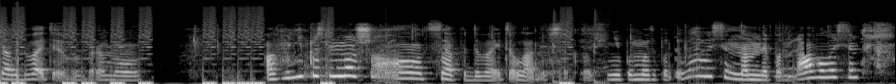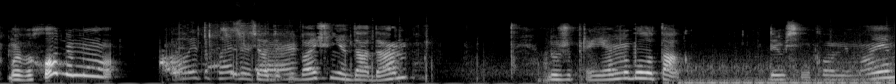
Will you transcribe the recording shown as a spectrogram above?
Так, давайте виберемо. А мені просто нема що це подивити. Ладно, все, коротше, ніби ми подивилися, нам не понравилося. Ми виходимо. Always a pleasure, Все, до побачення, да-да. Дуже приємно було так. Дивимося, нікого немає.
